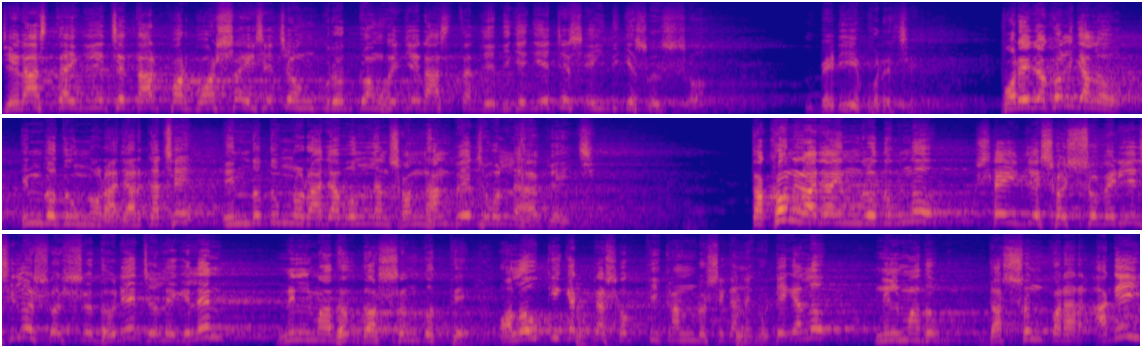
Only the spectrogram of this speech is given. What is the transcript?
যে রাস্তায় গিয়েছে তারপর বর্ষা এসেছে, অঙ্কুরোদ্গম হয়েছে রাস্তা যেদিকে গিয়েছে সেই দিকে শস্য বেরিয়ে পড়েছে। পরে যখন গেল ইন্দ্রদুম্ন রাজার কাছে, ইন্দ্রদুম্ন রাজা বললেন, সন্ধান পেয়েছে বললে হ্যাঁ পেয়েছি। তখন রাজা ইন্দ্রদুম্ন সেই যে শস্য বেরিয়েছিল, শস্য ধরে চলে গেলেন নীলমাধব দর্শন করতে। অলৌকিক একটা শক্তি কাণ্ড সেখানে ঘটে গেল। নীলমাধব দর্শন করার আগেই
